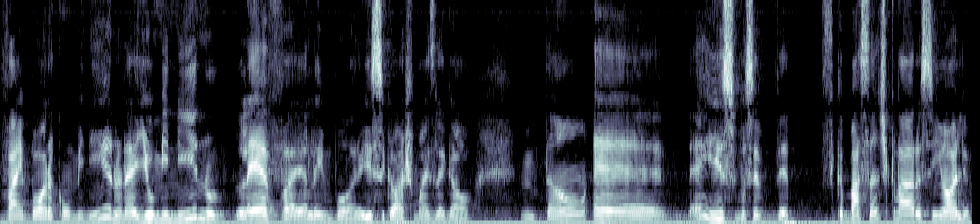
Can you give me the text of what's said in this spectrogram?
vai embora com o menino, né? E o menino leva ela embora. Isso que eu acho mais legal. Então, é, é isso. Você vê- fica bastante claro assim, olha,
